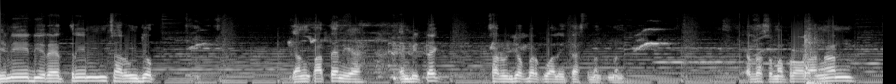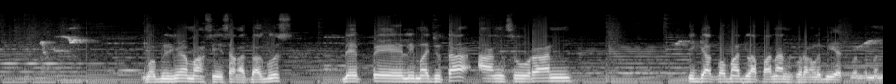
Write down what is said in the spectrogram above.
Ini di retrim sarung jok yang paten ya MBTEK sarung jok berkualitas teman-teman. Atas sama perorangan mobilnya masih sangat bagus. DP 5 juta angsuran 3,8an kurang lebih ya teman-teman.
